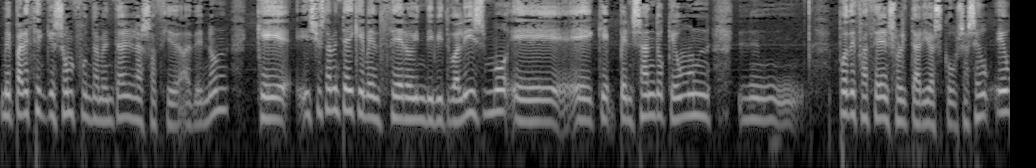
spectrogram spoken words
me parecen que son fundamentais na sociedade, non? Que eh, justamente hai que vencer o individualismo eh, eh, que pensando que un mm, pode facer en solitario as cousas. Eu, eu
